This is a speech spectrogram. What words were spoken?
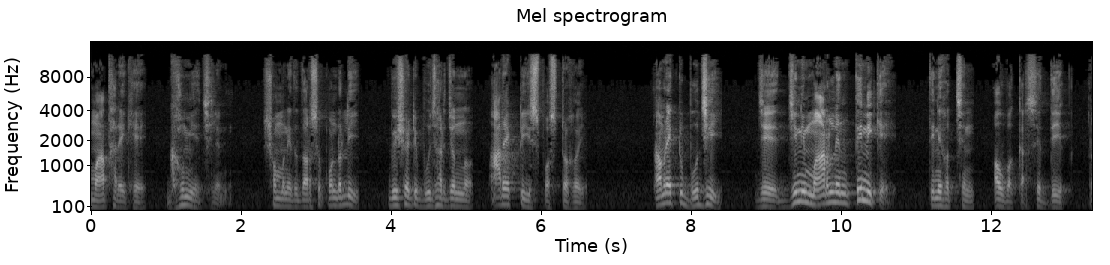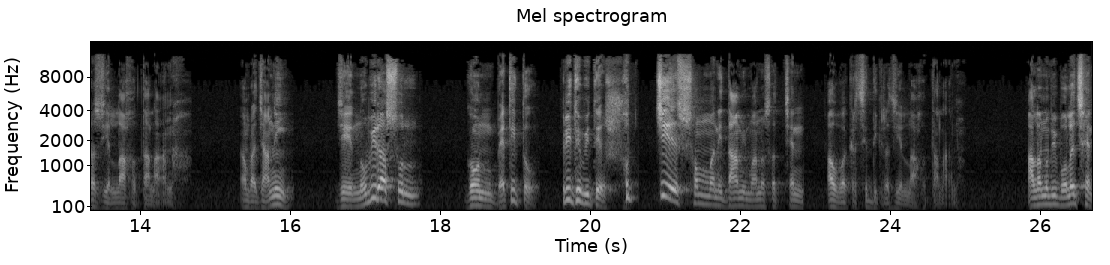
মাথা রেখে ঘুমিয়েছিলেন। সম্মানিত দর্শক মণ্ডলী, বিষয়টি বুঝার জন্য আর একটি স্পষ্ট হয়। আমরা একটু বুঝি যে যিনি মারলেন তিনি কে তিনি হচ্ছেন আউবাক্কার সিদ্দিক রাজিয়াল্লাহ তালা আনহা। আমরা জানি যে নবী রাসুল গণ ব্যতীত পৃথিবীতে সবচেয়ে সম্মানী দামি মানুষ হচ্ছেন আবু বাকর সিদ্দিক রাজি আল্লাহ আল্লাহ নবী বলেছেন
